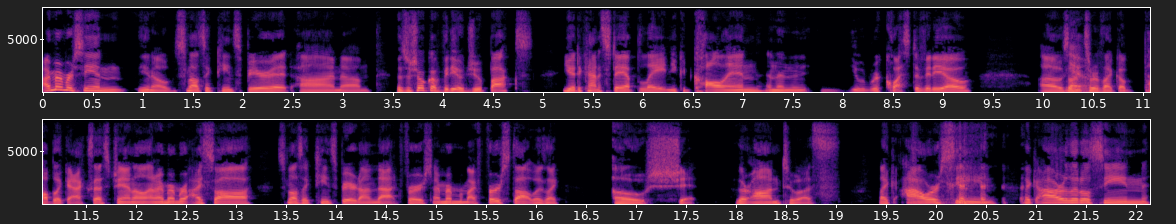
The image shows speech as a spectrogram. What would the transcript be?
I remember seeing you know Smells Like Teen Spirit on. Um, there's a show called Video Jukebox. You had to kind of stay up late, and you could call in, and then you would request a video. Uh, it was Yeah. on sort of like a public access channel, and I remember I saw Smells Like Teen Spirit on that first. I remember my first thought was like, "Oh shit, they're on to us." Like our scene, like our little scene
